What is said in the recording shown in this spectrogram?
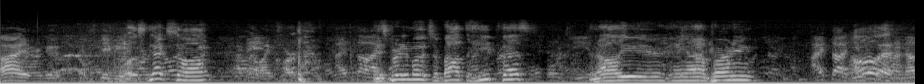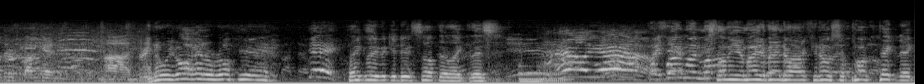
Alright. Well, this next song is pretty much about the Heap Fest and all you here hanging out and partying. I thought you were on another fucking uh, I know we've all had a rough year. Thankfully, we can do something like this. Hell yeah! Some of you might have been to our Kenosha Punk Picnic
